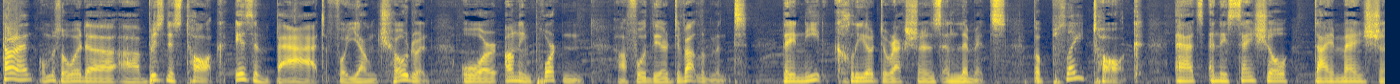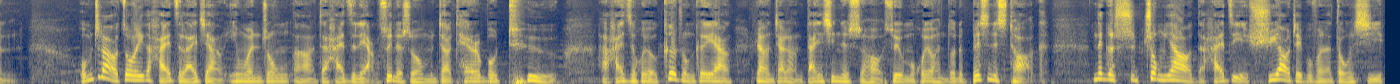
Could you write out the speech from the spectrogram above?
当然，我们所谓的啊、uh, business talk isn't bad for young children or unimportant uh, for their development. They need clear directions and limits, but play talk adds an essential dimension. 我们知道，作为一个孩子来讲，英文中啊，在孩子两岁的时候，我们叫 terrible two，啊，孩子会有各种各样让家长担心的时候，所以我们会有很多的 business talk， 那个是重要的，孩子也需要这部分的东西，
